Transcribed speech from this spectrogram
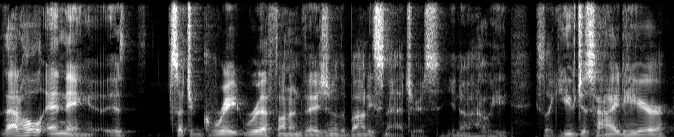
that whole ending is such a great riff on Invasion of the Body Snatchers. You know how he he's like you just hide here,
